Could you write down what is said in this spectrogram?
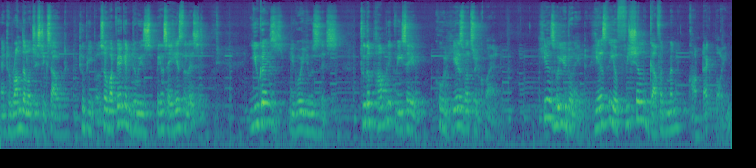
and to run the logistics out to people. So what we're going to do is we're going to say here's the list. You guys, you go use this. To the public, we say, cool, here's what's required here's who you donate to. Here's the official government contact point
